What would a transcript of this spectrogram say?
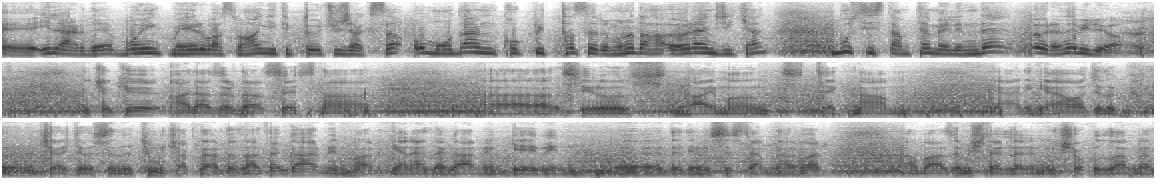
e, ileride Boeing mi Airbus mı hangi tipte uçacaksa o modern kokpit tasarımını daha öğrenciyken bu sistem temelinde öğrenebiliyor. Evet. E, Çünkü halihazırda Cessna, Cirrus, Diamond, Teknam yani genel havacılık e, çerçevesinde tüm uçaklarda zaten Garmin var. Genelde Garmin G1000 e, dediğimiz sistemler var. Ama bazı müşterilerin uçuş okullarının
